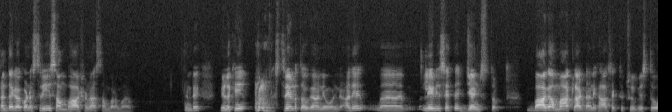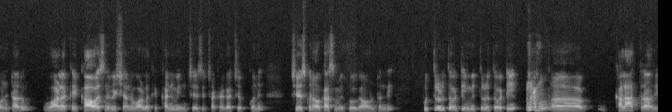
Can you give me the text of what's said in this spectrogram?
అంతేకాకుండా స్త్రీ సంభాషణ సంభ్రమ. అంటే వీళ్ళకి స్త్రీలతో కానివ్వండి అదే లేడీస్ అయితే జెంట్స్తో. బాగా మాట్లాడడానికి ఆసక్తి చూపిస్తూ ఉంటారు. వాళ్ళకి కావాల్సిన విషయాన్ని వాళ్ళకి కన్విన్స్ చేసి చక్కగా చెప్పుకొని చేసుకునే అవకాశం ఎక్కువగా ఉంటుంది. పుత్రులతోటి మిత్రులతోటి కళాత్రాది కళాత్రాది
